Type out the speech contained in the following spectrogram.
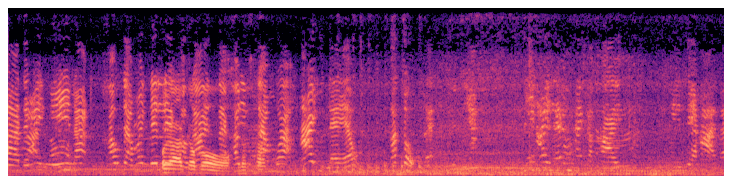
นาดจะไม่มีนะเขาจะไม่ได้ปเล่นลากระเขาบได้อกแต่เขาจะนะครับจำว่าให้แล้วก็จบแล้วอย่างเงี้ยนี่ให้แล้วให้กับใครมีเสียหายไหม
